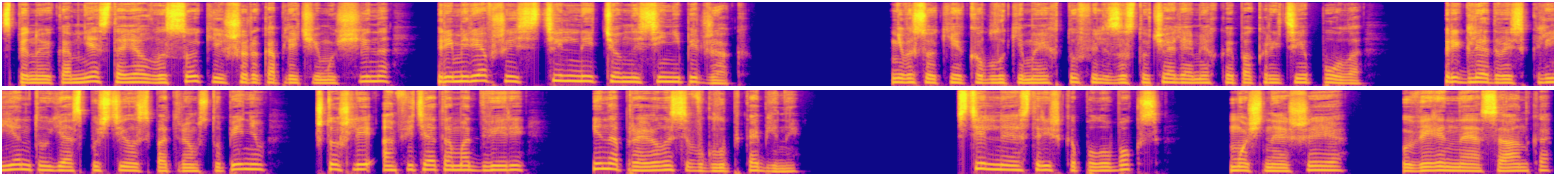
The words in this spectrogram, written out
спиной ко мне, стоял высокий широкоплечий мужчина, примерявший стильный темно-синий пиджак. Невысокие каблуки моих туфель застучали о мягкое покрытие пола. Приглядываясь к клиенту, я спустилась по трем ступеням, что шли амфитеатром от двери, и направилась вглубь кабины. Стильная стрижка-полубокс, мощная шея, уверенная осанка,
